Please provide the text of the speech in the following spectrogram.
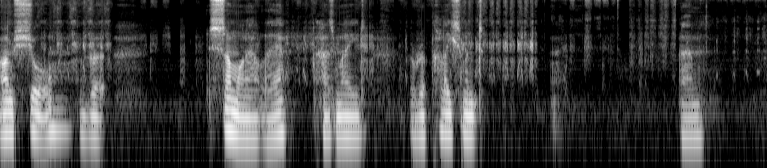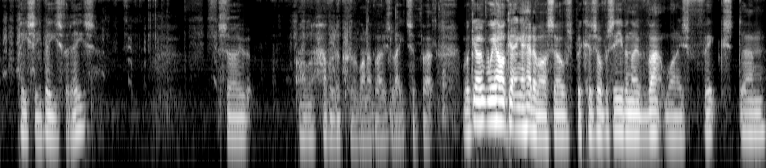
I'm sure that someone out there has made a replacement um, PCBs for these. So I'll have a look at one of those later. But we're going, we are getting ahead of ourselves because obviously even though that one is fixed, um,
